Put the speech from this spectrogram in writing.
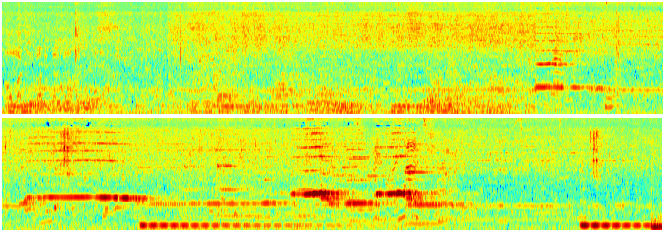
Small market probably doesn't Thank you.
